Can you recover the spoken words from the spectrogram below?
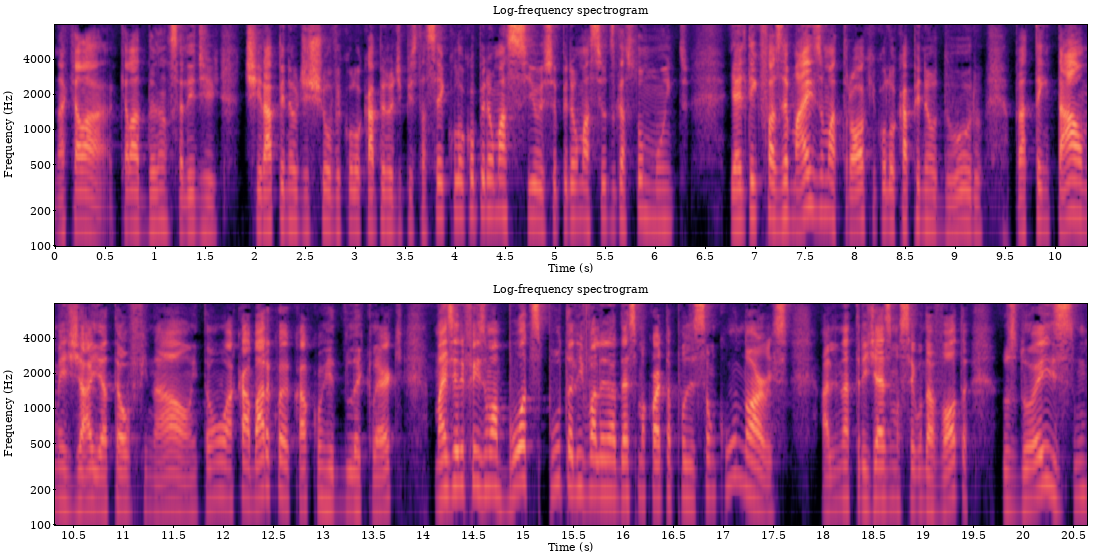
naquela aquela dança ali de tirar pneu de chuva e colocar pneu de pista seca, colocou pneu macio, e o pneu macio desgastou muito. E aí ele tem que fazer mais uma troca e colocar pneu duro para tentar almejar ir até o final. Então acabaram com a, com a corrida do Leclerc, mas ele fez uma boa disputa ali valendo a 14ª posição com o Norris ali na 32 segunda volta, os dois, um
